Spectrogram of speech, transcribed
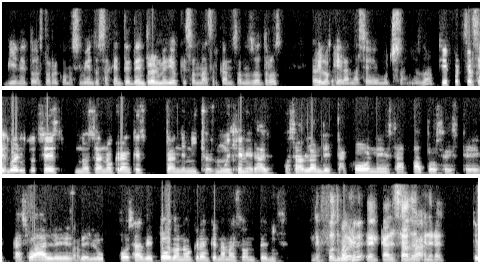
viene todos estos reconocimientos a gente dentro del medio que son más cercanos a nosotros que lo que eran hace muchos años, ¿no? Sí, porque hacían- Footwear News es, no, o sea, no crean que es tan de nicho, es muy general. O sea, hablan de tacones, zapatos este, casuales, Claro. de lujo, o sea, de todo, no crean que nada más son tenis. De footwear, del calzado en Ajá. general. Sí,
